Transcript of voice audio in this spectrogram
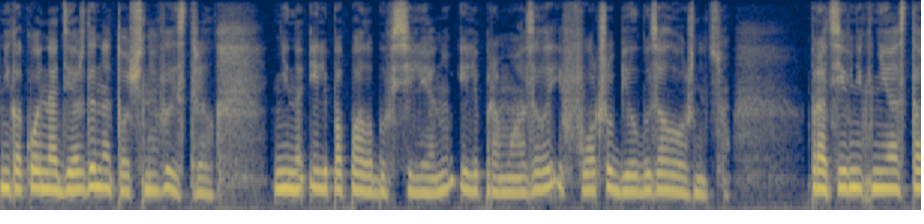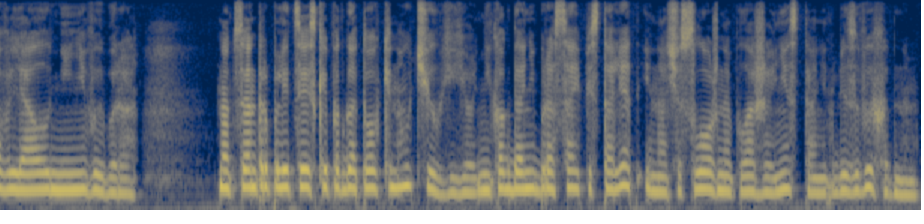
Никакой надежды на точный выстрел. Нина или попала бы в Селену, или промазала, и Фордж убил бы заложницу. Противник не оставлял Нине выбора — но Центр полицейской подготовки научил ее никогда не бросай пистолет, иначе сложное положение станет безвыходным.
